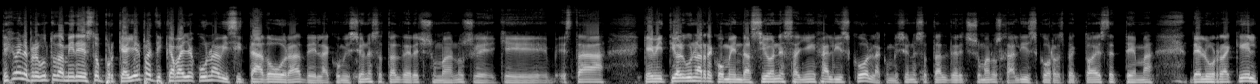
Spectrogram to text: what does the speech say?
Déjeme le pregunto también esto, porque ayer platicaba yo con una visitadora de la Comisión Estatal de Derechos Humanos que, está, que emitió algunas recomendaciones allí en Jalisco, la Comisión Estatal de Derechos Humanos Jalisco, respecto a este tema de Luz Raquel.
